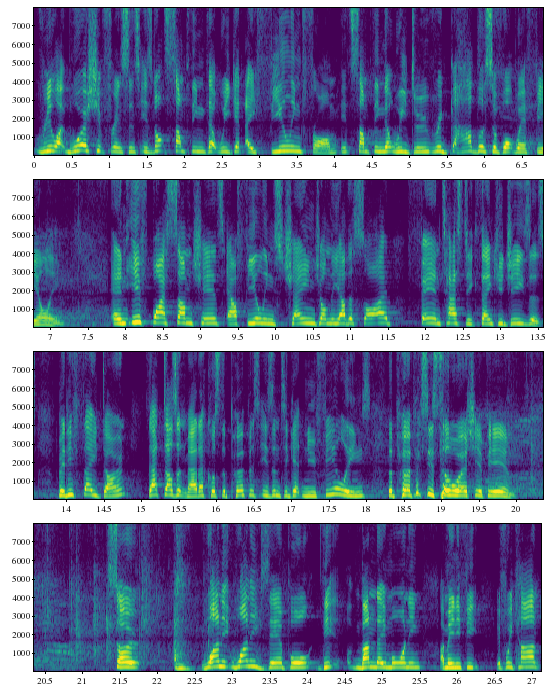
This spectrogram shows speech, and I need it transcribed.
realize worship, for instance, is not something that we get a feeling from, it's something that we do regardless of what we're feeling. And if by some chance our feelings change on the other side, fantastic, thank you, Jesus. But if they don't, that doesn't matter because the purpose isn't to get new feelings, the purpose is to worship Him. So, one, one example, the Monday morning, I mean, if, you, if we can't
